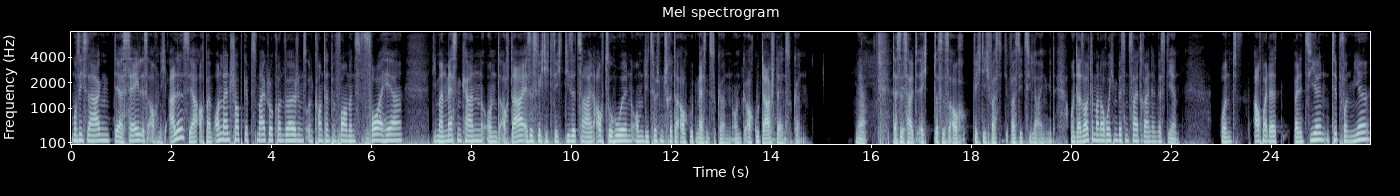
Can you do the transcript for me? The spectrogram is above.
muss ich sagen, der Sale ist auch nicht alles. Ja, auch beim Online-Shop gibt es Micro-Conversions und Content-Performance vorher, die man messen kann. Und auch da ist es wichtig, sich diese Zahlen auch zu holen, um die Zwischenschritte auch gut messen zu können und auch gut darstellen zu können. Ja, das ist halt echt, das ist auch wichtig, was die, was die Ziele angeht. Und da sollte man auch ruhig ein bisschen Zeit rein investieren. Und auch bei der, bei den Zielen, ein Tipp von mir,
